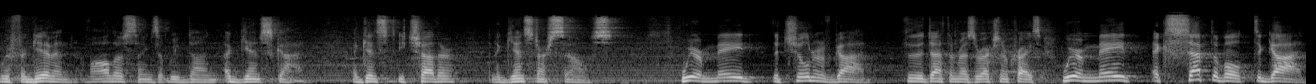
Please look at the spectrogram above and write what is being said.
We're forgiven of all those things that we've done against God, against each other, and against ourselves. We are made the children of God through the death and resurrection of Christ. We are made acceptable to God.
